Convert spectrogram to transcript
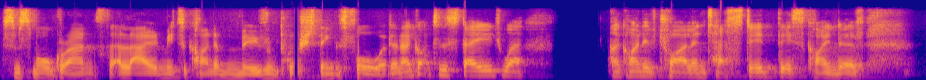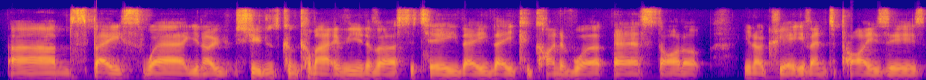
some small grants that allowed me to kind of move and push things forward. And I got to the stage where I kind of trial and tested this kind of um, space where you know students can come out of university. They they could kind of work there start up you know creative enterprises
